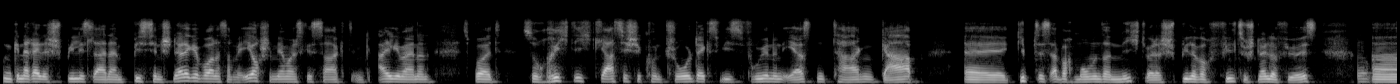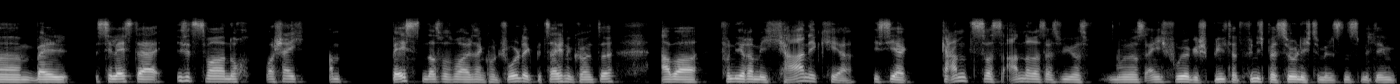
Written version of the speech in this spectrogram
und generell das Spiel ist leider ein bisschen schneller geworden, das haben wir eh auch schon mehrmals gesagt. Im Allgemeinen, es war halt so richtig klassische Control-Decks, wie es früher in den ersten Tagen gab, äh, gibt es einfach momentan nicht, weil das Spiel einfach viel zu schnell dafür ist. Ja. Ähm, weil Celeste ist jetzt zwar noch wahrscheinlich besten das, was man als ein Control-Deck bezeichnen könnte, aber von ihrer Mechanik her ist sie ja ganz was anderes, als wie man es eigentlich früher gespielt hat, finde ich persönlich zumindest mit dem.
